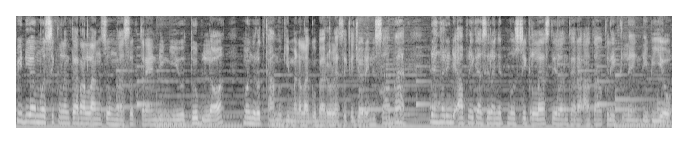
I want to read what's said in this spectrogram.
Video musik Lentera langsung masuk trending Youtube loh. Menurut kamu gimana lagu baru Lesti Kejora ini sahabat? Dengerin di aplikasi langit musik Lesti Lentera atau klik link di bio.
